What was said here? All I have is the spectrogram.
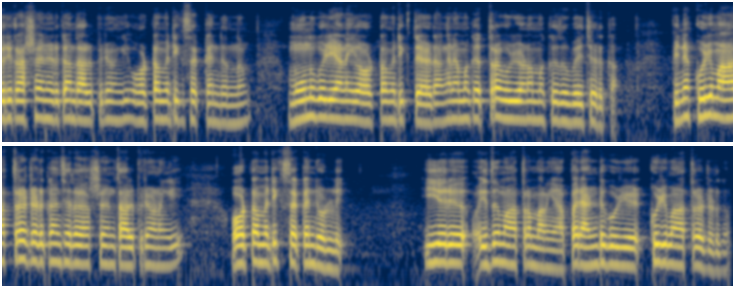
ഒരു കർഷകൻ എടുക്കാൻ താല്പര്യമെങ്കിൽ ഓട്ടോമാറ്റിക് സെക്കൻഡ് എന്നും മൂന്ന് കുഴിയാണെങ്കിൽ ഓട്ടോമാറ്റിക് തേർഡ് അങ്ങനെ നമുക്ക് എത്ര കുഴി വേണം നമുക്ക് ഇത് ഉപയോഗിച്ചെടുക്കാം. പിന്നെ കുഴി മാത്രമായിട്ട് എടുക്കാൻ ചില കർഷകന് താല്പര്യമാണെങ്കിൽ ഓട്ടോമാറ്റിക് സെക്കൻഡ് ഉള്ളി. ഈ ഒരു ഇത് മാത്രം പറഞ്ഞാൽ അപ്പോൾ രണ്ട് കുഴി കുഴി മാത്രമായിട്ട് എടുക്കും.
